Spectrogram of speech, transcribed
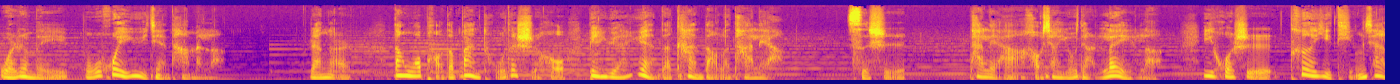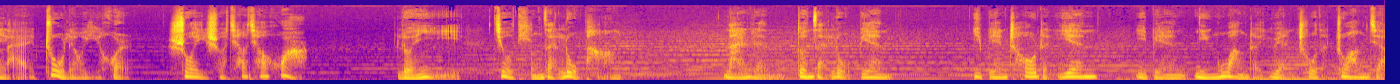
我认为不会遇见他们了。然而。当我跑到半途的时候，便远远的看到了他俩。此时，他俩好像有点累了，亦或是特意停下来驻留一会儿，说一说悄悄话。轮椅就停在路旁，男人蹲在路边，一边抽着烟，一边凝望着远处的庄稼。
